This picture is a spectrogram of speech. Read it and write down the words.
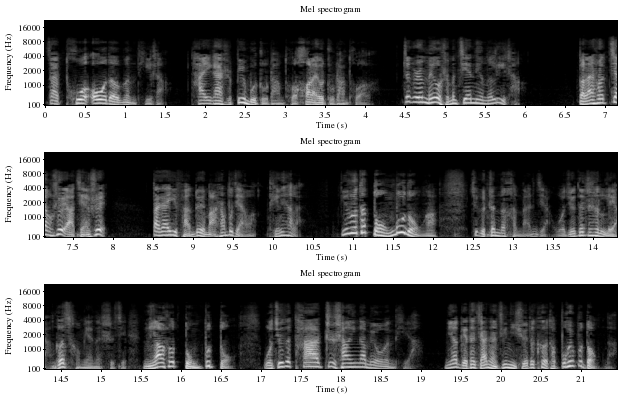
在脱欧的问题上，他一开始并不主张脱，后来又主张脱了。这个人没有什么坚定的立场。本来说降税啊减税，大家一反对，马上不减了，停下来。你说他懂不懂啊？这个真的很难讲。我觉得这是两个层面的事情。你要说懂不懂，我觉得他智商应该没有问题啊。你要给他讲讲经济学的课，他不会不懂的。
